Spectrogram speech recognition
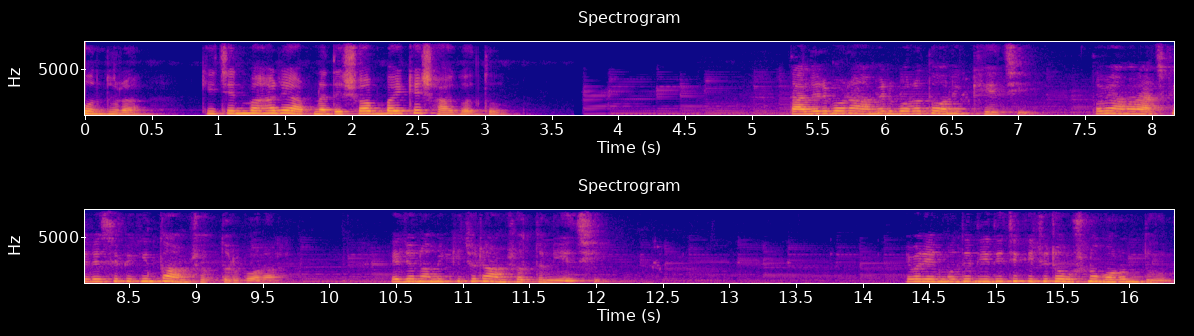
বন্ধুরা, কিচেন বাহারে আপনাদের সবাইকে স্বাগত। তালের বড়া, আমের বড়া তো অনেক খেয়েছি, তবে আমার আজকের রেসিপি কিন্তু আমসত্ত্বর বড়া। এই জন্য আমি কিছুটা আমসত্ত্ব নিয়েছি। এবার এর মধ্যে দিয়ে দিচ্ছি কিছুটা উষ্ণ গরম দুধ।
